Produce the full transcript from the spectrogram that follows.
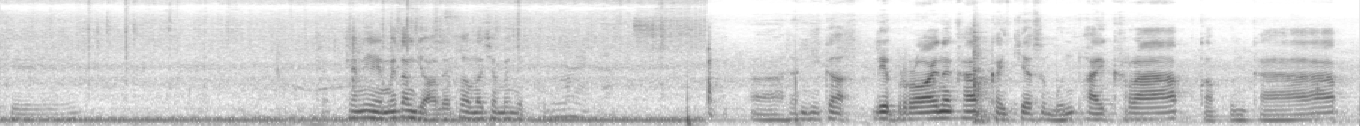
เคแค่นี้เองไม่ต้องหยอดอะไรเพิ่มแล้วใช่ไหมเนี่ยไม่ค่ะอ่าแล้วนี่ก็เรียบร้อยนะครับ ไข่เจียวสมุนไพรครับ ขอบคุณครับ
